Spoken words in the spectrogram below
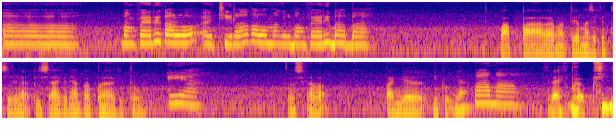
eh Bang Ferry kalau eh, Cila kalau manggil Bang Ferry Baba. Papa karena dia masih kecil nggak bisa akhirnya baba gitu Iya, terus kalau panggil ibunya Mama. kirain babi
